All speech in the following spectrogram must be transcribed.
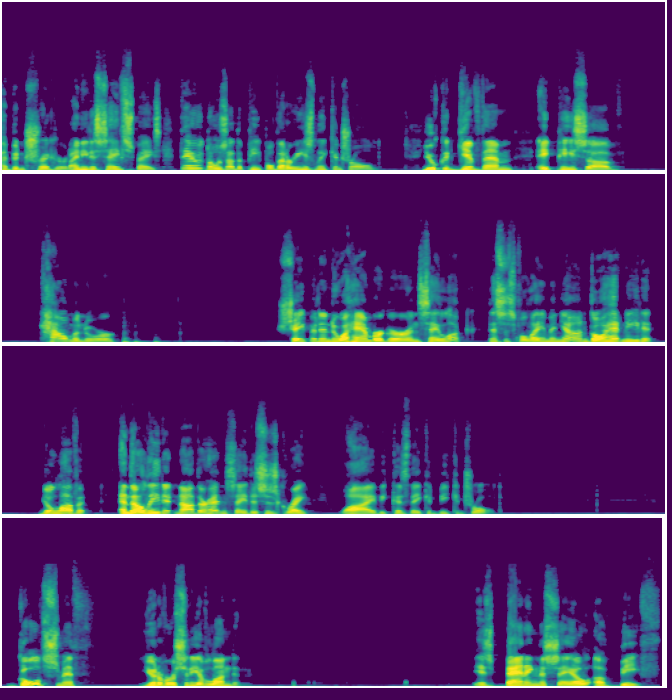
I've been triggered. I need a safe space. They're, those are the people that are easily controlled. You could give them a piece of cow manure, shape it into a hamburger, and say, Look, this is filet mignon. Go ahead and eat it. You'll love it. And they'll eat it, nod their head, and say, This is great. Why? Because they can be controlled. Goldsmith University of London is banning the sale of beef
